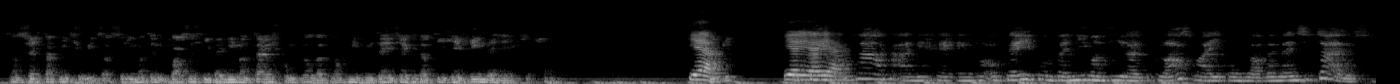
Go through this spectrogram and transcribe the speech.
Dus dan zegt dat niet zoiets. Als er iemand in de klas is die bij niemand thuis komt, wil dat nog niet meteen zeggen dat hij geen vrienden heeft of zo. Ja, ja, Dan ja, kan je ja. ook vragen aan diegene van oké, je komt bij niemand hier uit de klas, maar je komt wel bij mensen thuis.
